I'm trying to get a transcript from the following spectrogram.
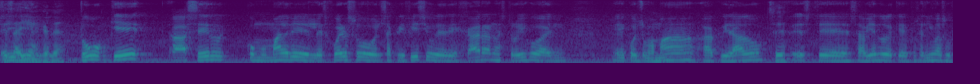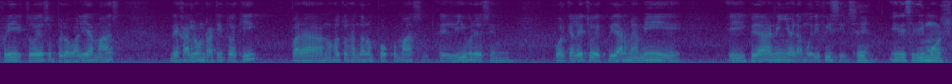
es Sí. ahí, Ángel, ¿eh? tuvo que hacer como madre el esfuerzo, el sacrificio de dejar a nuestro hijo en- eh, con su mamá a cuidado, Sí. este, sabiendo de que pues, él iba a sufrir y todo eso, pero valía más dejarlo un ratito aquí para nosotros andar un poco más eh, libres, en, porque el hecho de cuidarme a mí y cuidar al niño era muy difícil Sí. y decidimos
